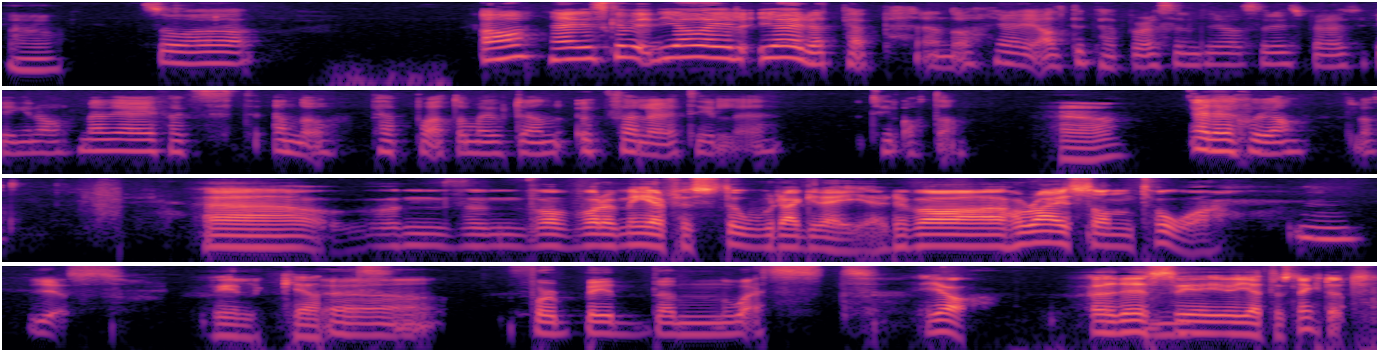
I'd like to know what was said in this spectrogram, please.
Ja. Så... Ja, nej, det ska vi, jag, är, jag är rätt pepp ändå. Jag är alltid pepp på Resident Evil så det spelar typ ingen roll. Men jag är faktiskt ändå pepp på att de har gjort en uppföljare till, eh, till åttan. Ja. Eller sjuan, förlåt. V- vad var det mer för stora grejer? Det var Horizon 2, Mm. Yes. vilket... Eh, Forbidden West. Ja, det ser ju jättesnyggt ut.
